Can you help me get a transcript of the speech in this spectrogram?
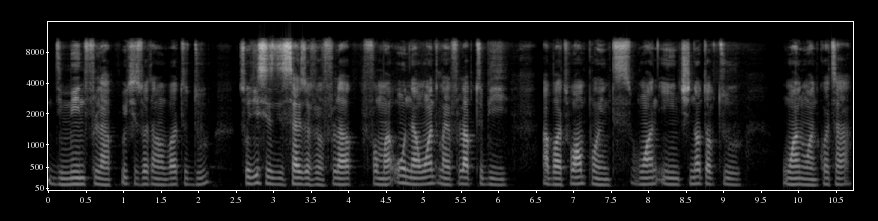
the main flap, which is what I'm about to do. So this is the size of your flap. For my own, I want my flap to be about 1.1 inch, not up to 1 1 quarter.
